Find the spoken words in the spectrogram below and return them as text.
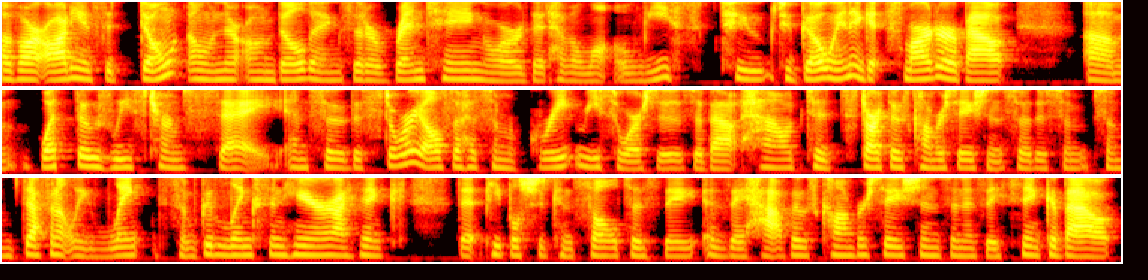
of our audience that don't own their own buildings that are renting or that have a, a lease to to go in and get smarter about um, what those lease terms say. And so the story also has some great resources about how to start those conversations. So there's some some definitely link some good links in here. I think that people should consult as they as they have those conversations and as they think about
